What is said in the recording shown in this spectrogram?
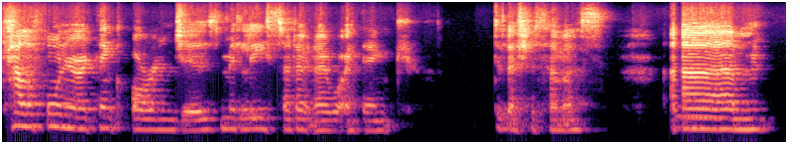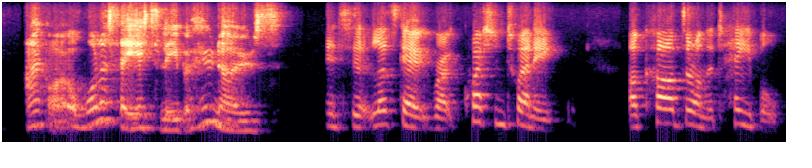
California, I think oranges. Middle East, I don't know what I think. Delicious hummus. Mm. Um, I, I want to say Italy, but who knows? Italy. Let's go. Right, question 20. Our cards are on the table.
